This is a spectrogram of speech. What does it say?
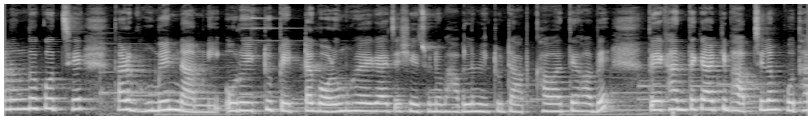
আনন্দ করছে, তার ঘুমের নাম নেই, ওরও একটু পেটটা গরম হয়ে গেছে সেই জন্য ভাবলাম একটু ডাব খাওয়াতে হবে। তো এখান থেকে আর কি ভাবছিলাম কোথা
